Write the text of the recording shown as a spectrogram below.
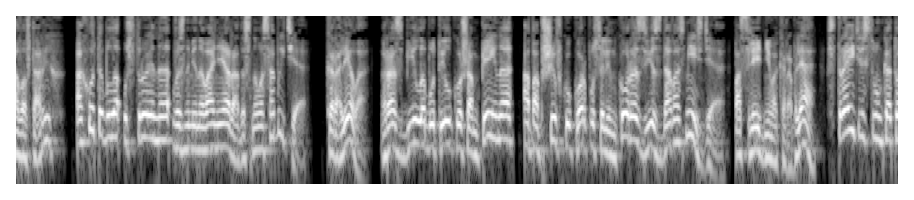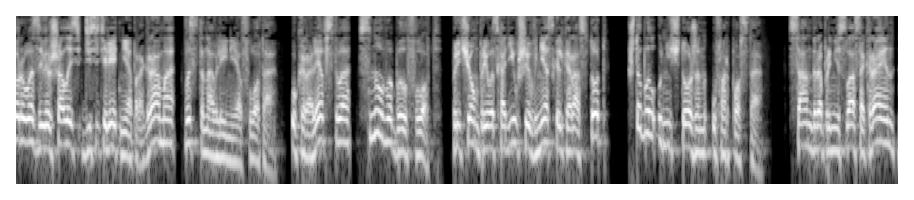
А во-вторых, охота была устроена в ознаменование радостного события. Королева разбила бутылку шампейна об обшивку корпуса линкора «Звезда возмездия», последнего корабля, строительством которого завершалась десятилетняя программа восстановления флота. У королевства снова был флот, причем превосходивший в несколько раз тот, что был уничтожен у форпоста. Сандра принесла с окраин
